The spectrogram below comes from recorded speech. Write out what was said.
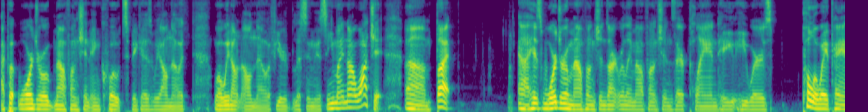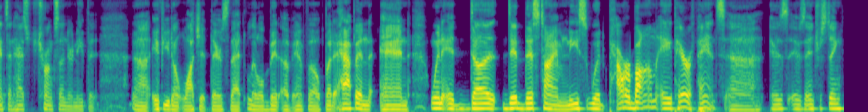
I put wardrobe malfunction in quotes because we all know it. Well, we don't all know if you're listening to this, and you might not watch it. Um, but uh, his wardrobe malfunctions aren't really malfunctions; they're planned. He he wears pull away pants and has trunks underneath it. Uh, if you don't watch it, there's that little bit of info. But it happened, and when it does did this time, Nese would power bomb a pair of pants. Uh, it was it was interesting.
